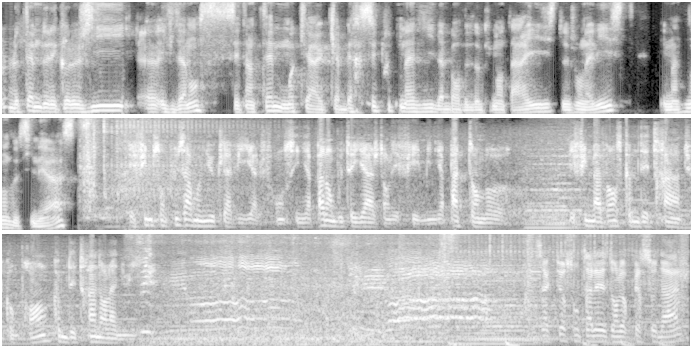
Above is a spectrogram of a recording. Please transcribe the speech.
Le thème de l'écologie, euh, évidemment, c'est un thème moi qui a, qui a bercé toute ma vie, d'abord de documentariste, de journaliste et maintenant de cinéaste. Les films sont plus harmonieux que la vie, Alphonse. Il n'y a pas d'embouteillage dans les films, il n'y a pas de temps mort. Les films avancent comme des trains, tu comprends? Comme des trains dans la nuit. Les acteurs sont à l'aise dans leurs personnages,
